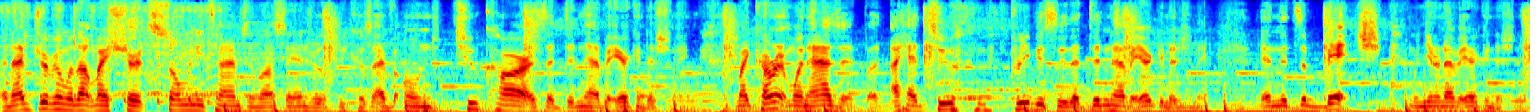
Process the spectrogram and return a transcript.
And I've driven without my shirt so many times in Los Angeles because I've owned two cars that didn't have air conditioning. My current one has it, but I had two previously that didn't have air conditioning. And it's a bitch when you don't have air conditioning.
